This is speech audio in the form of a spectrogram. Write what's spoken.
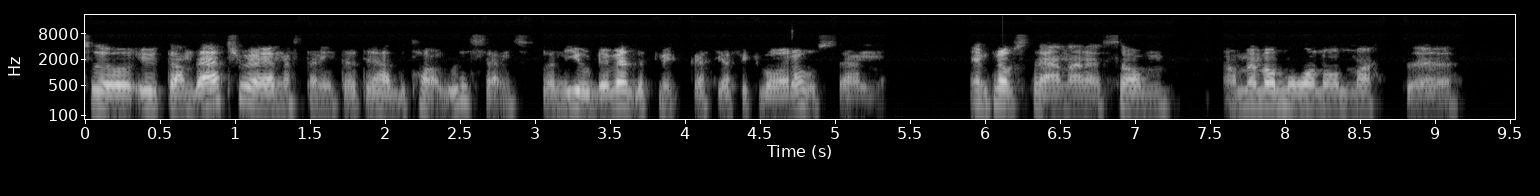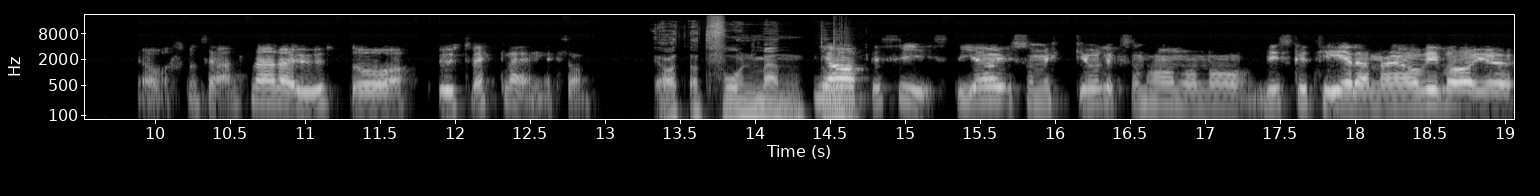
Så utan det tror jag nästan inte att jag hade tagit licens. Men det gjorde väldigt mycket att jag fick vara hos en, en proffstränare som ja, men var mån om att eh, ja, vad ska man säga, lära ut och utveckla en. Liksom. Att, att, få en mentor. Ja, precis. Det gör ju så mycket att liksom ha någon att diskutera med. Och vi var ju,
